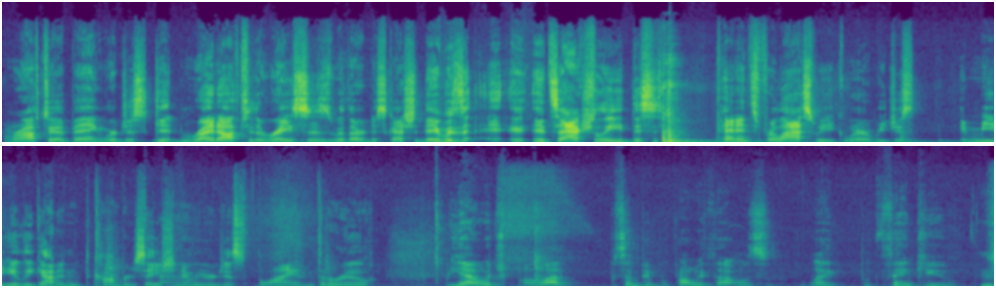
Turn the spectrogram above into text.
And we're off to a bang. We're just getting right off to the races with our discussion. It was it's actually this is penance for last week where we just immediately got into conversation and we were just flying through. Yeah, which a lot of some people probably thought was like thank you.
